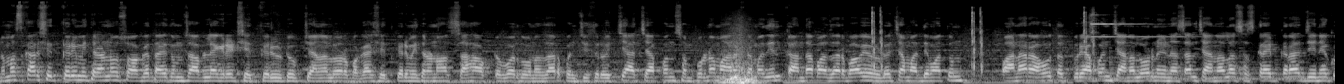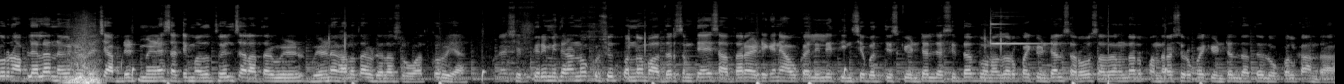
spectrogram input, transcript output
नमस्कार शेतकरी मित्रांनो स्वागत आहे तुमचं आपल्या ग्रेट शेतकरी यूट्यूब चॅनलवर बघा शेतकरी मित्रांनो आज सहा ऑक्टोबर दोन हजार पंचवीस रोजच्या आजच्या आपण संपूर्ण महाराष्ट्रामधील कांदा बाजारभाव या व्हिडिओच्या माध्यमातून पाहणार आहोत. तत्पूर्वी आपण चॅनलवर नवीन असाल चॅनलला सबस्क्राईब करा जेणेकरून आपल्याला नवीन व्हिडिओची अपडेट मिळण्यासाठी मदत होईल. चला तर वेळ वेळ न घालवता व्हिडिओला सुरुवात करूया. शेतकरी मित्रांनो कृषी उत्पन्न बाजार समिती आहे. सातारा या ठिकाणी अवकालेली तीनशे बत्तीस क्विंटल जास्तीत जास्त दोन हजार रुपये क्विंटल सर्वसाधारणतः पंधराशे रुपये क्विंटल जातं लोकल कांदा.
